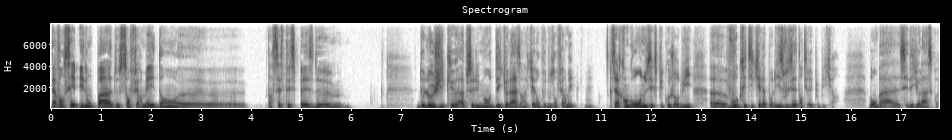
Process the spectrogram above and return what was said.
d'avancer et non pas de s'enfermer dans euh, dans cette espèce de de logique absolument dégueulasse dans laquelle on veut nous enfermer. C'est-à-dire qu'en gros, on nous explique aujourd'hui, euh, vous critiquez la police, vous êtes anti-républicain. Bon, bah, c'est dégueulasse, quoi.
